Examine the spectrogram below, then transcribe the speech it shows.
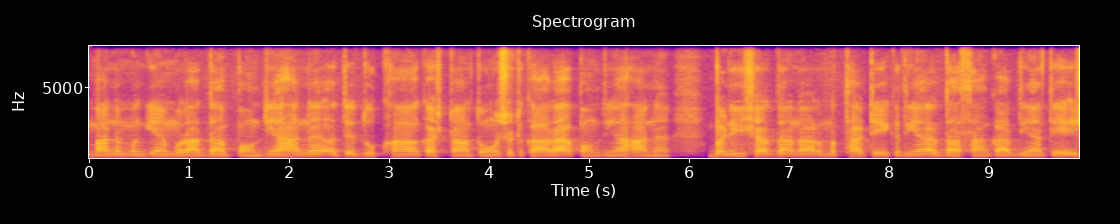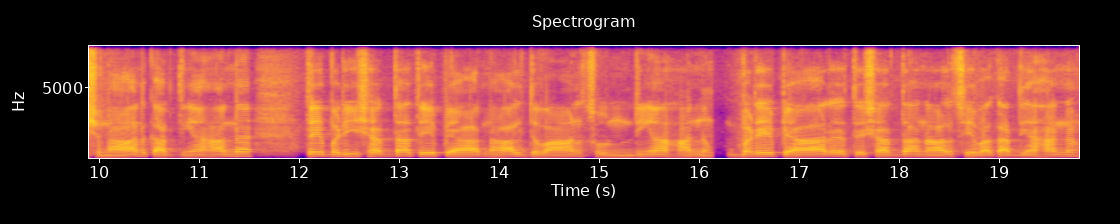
ਮਨ ਮੰਗੀਆਂ ਮੁਰਾਦਾਂ ਪਾਉਂਦੀਆਂ ਹਨ ਅਤੇ ਦੁੱਖਾਂ, ਕਸ਼ਟਾਂ ਤੋਂ ਛੁਟਕਾਰਾ ਪਾਉਂਦੀਆਂ ਹਨ। ਬੜੀ ਸ਼ਰਧਾ ਨਾਲ ਮੱਥਾ ਟੇਕਦੀਆਂ, ਅਰਦਾਸਾਂ ਕਰਦੀਆਂ ਤੇ ਇਸ਼ਨਾਨ ਕਰਦੀਆਂ ਹਨ ਤੇ ਬੜੀ ਸ਼ਰਧਾ ਤੇ ਪਿਆਰ ਨਾਲ ਦੀਵਾਨ ਸੁਣਦੀਆਂ ਹਨ। ਬੜੇ ਪਿਆਰ ਅਤੇ ਸ਼ਰਧਾ ਨਾਲ ਸੇਵਾ ਕਰਦੀਆਂ ਹਨ।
